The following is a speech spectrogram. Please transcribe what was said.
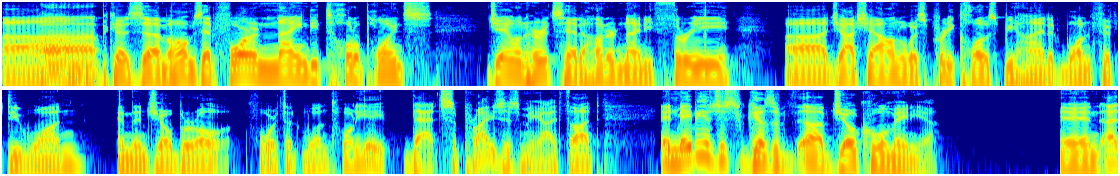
um, Uh, because uh, Mahomes had 490 total points. Jalen Hurts had 193. Uh, Josh Allen was pretty close behind at 151, and then Joe Burrow fourth at 128. That surprises me. I thought, and maybe it's just because of uh, Joe Coolmania. And I-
